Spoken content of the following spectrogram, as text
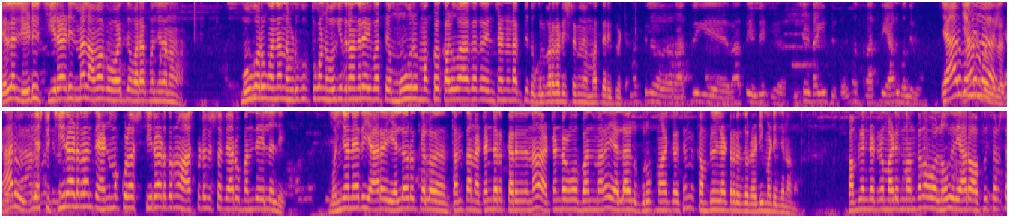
ಎಲ್ಲ ಲೇಡೀಸ್ ಚೀರಾಡಿದ ಮೇಲೆ ಅವಾಗ ಹೋದ್ ಹೊರಗೆ ಬಂದಿದ್ದಾನ ಅವ. ಮೂವರು ಒಂದೊಂದು ಹುಡುಗ ತೊಗೊಂಡು ಹೋಗಿದ್ರು ಅಂದ್ರೆ ಇವತ್ತು ಮೂರು ಮಕ್ಕಳು ಕಳುವ ಆಗೋದು ಇನ್ಸಿಡೆಂಟ್ ಆಗ್ತಿತ್ತು ಗುಲ್ಬರ್ಗ ಡಿಸ್ಟ್ರಿಕ್ಟ್ ಮತ್ತೆ ರಿಪೀಟ್ ಮತ್ತೆ ರಾತ್ರಿಗೆ ರಾತ್ರಿ ಇನ್ಸಿಡೆಂಟ್ ಆಗಿತ್ತು ಮತ್ತೆ ರಾತ್ರಿ ಯಾರು ಬಂದಿಲ್ಲ? ಯಾರು ಬಂದಿಲ್ಲ? ಯಾರು ಎಷ್ಟು ಚೀರಾಡರ ಅಂತ ಹೆಣ್ಮಕ್ಳು ಅಷ್ಟು ಚೀರಾಡಿದ್ರು ಹಾಸ್ಪಿಟಲ್ ಸ್ಟಾಫ್ ಯಾರು ಬಂದೇ ಇಲ್ಲ ಅಲ್ಲಿ. ಮುಂಜಾನೆದು ಯಾರು ಎಲ್ಲರೂ ಕೆಲವು ತನ್ನ ತನ್ನ ಅಟೆಂಡರ್ ಕರೆದ ಅಟೆಂಡರ್ಗಳು ಬಂದ ಮೇಲೆ ಎಲ್ಲ ಗ್ರೂಪ್ ಮಾಡಿ ಕಳ್ಸಿಂದ ಕಂಪ್ಲೇಂಟ್ ಲೆಟರ್ ಇದು ರೆಡಿ ಮಾಡಿದ್ದೆ ನಾನು. ಕಂಪ್ಲೇಂಟ್ ಲೆಟರ್ ಮಾಡಿದ ನಂತರ ಅಲ್ಲಿ ಹೋಗಿ ಯಾರು ಆಫೀಸರ್ಸ್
